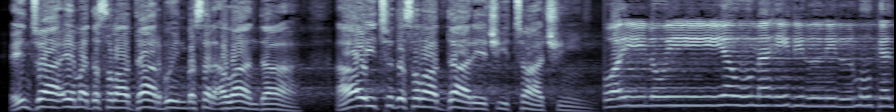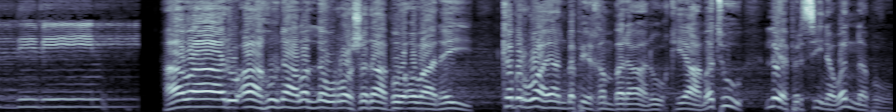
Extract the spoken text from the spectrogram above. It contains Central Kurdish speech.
ئینجا ئێمە دەسەڵاتدار بووین بەسەر ئەواندا، ئای چ دەسەڵاتدارێکی چاکین. ویل یومئذ للمکذبین. هاوار و ئاه و ناڵە لەو ڕۆژەدا بۆ ئەوانەی کە بڕوایان بە پێغەمبەران و قیامەت و لێپرسینەوە نەبوو.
